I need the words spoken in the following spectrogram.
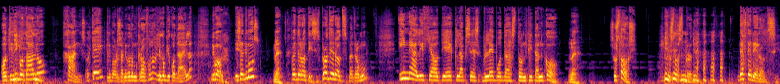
Οτιδήποτε άλλο χάνεις. Οκ; Λοιπόν, σου ανοίγω το μικρόφωνο, λίγο πιο κοντά, έλα. Λοιπόν, είσαι έτοιμος; Ναι. Πέντε ερωτήσεις. Πρώτη ερώτηση, Πέτρο μου. Είναι αλήθεια ότι έκλαψες βλέποντας τον Τιτανικό; Ναι. Σωστός. Σωστός στην πρώτη. Δεύτερη ερώτηση.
